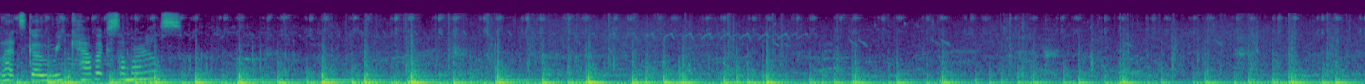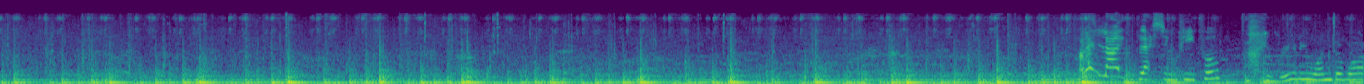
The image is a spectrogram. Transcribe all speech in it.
Let's go wreak havoc somewhere else. I like blessing people. I really wonder why.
